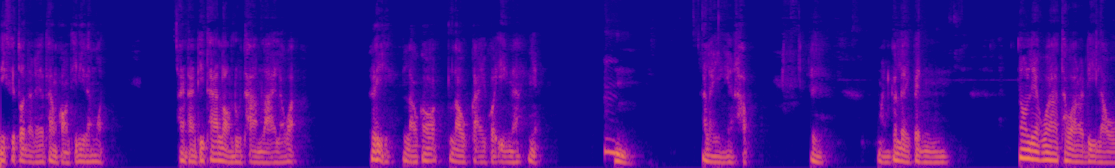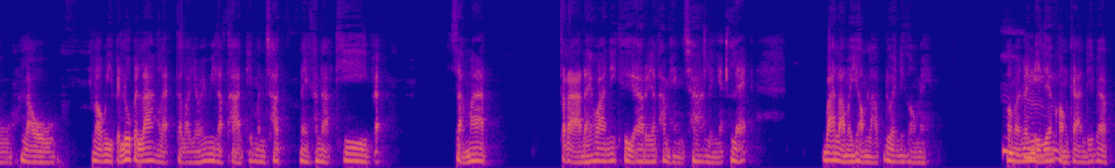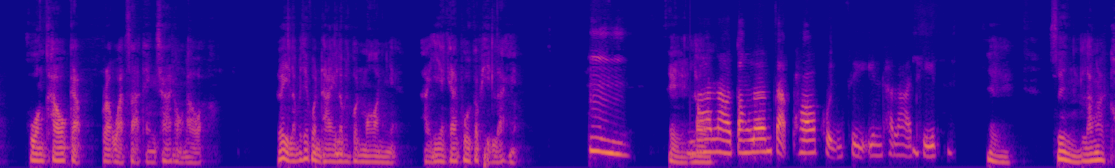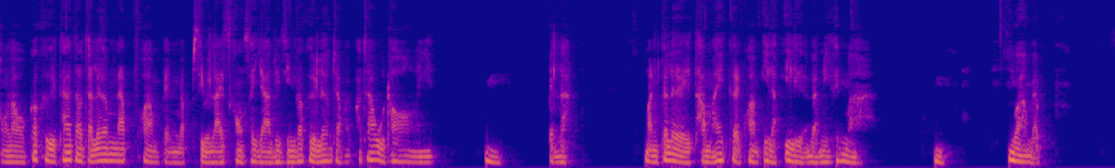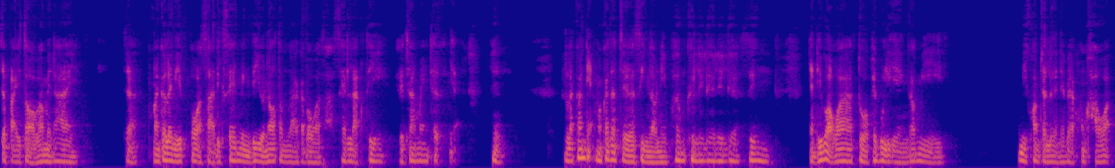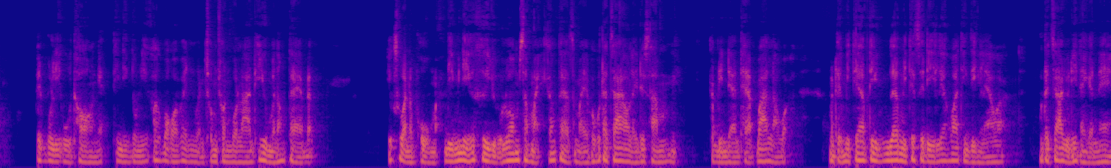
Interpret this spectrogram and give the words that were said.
นี่คือต้นอารยธรรมของที่นี่ทั้งหมดทางทางๆที่ถ้าลองดูไทม์ไลน์แล้วอะเฮ้ยเราก็เราไกลกว่าอีกนะเนี่ย อือืมมอะไรอย่างเงี้ยครับเออมันก็เลยเป็นต้องเรียกว่าทวารวดีเราเราเรามีเป็นรูปเป็นร่างแหละ แต่เรายังไม่มีหลักฐานที่มันชัดในขณะที่แบบสามารถ ตราได้ว่านี่คืออารยธรรมแห่งชาติอะไรเงี้ย และบ้านเราไม่ยอมรับด้วยนี่ก็ไหมเพราะมันไม่มีเรื่องของการที่แบบพ่วงเข้ากับประวัติศาสตร์แห่งชาติของเราอะเฮ้ยเราไม่ใช่คนไทยเราเป็นคนมอญเนี่ยไอ้เฮียแค่พูดก็ผิดแล้วเนี่ยอืมเออเราบ้านเราต้องเริ่มจากพ่อขุนศรีอินทราทิตย์เออซึ่งหลักของเราก็คือถ้าเราจะเริ่มนับความเป็นแบบซีวิไลซ์ของสยามจริงๆ ก็คือเริ่มจากพระเจ้าอู่ทองอะไรเงี้ยอืมเป็นหลัก มันก็เลยทำให้เกิดความอีหลักอีเหลือแบบนี้ขึ้นมา ว่าแบบจะไปต่อก็ไม่ได้จะมันก็เลยมีประวัติศาสตร์อีกเส้นหนึ่งที่อยู่นอกตำรากับประวัติศาสตร์เส้นหลักที่คือช่างแม่งเถอะเนี่ยแล้วก็เนี่ยมันก็จะเจอสิ่งเหล่านี้เพิ่มขึ้นเรื่อยๆเรื่อยๆซึ่ง อย่างที่บอกว่าตัวเพชรบุรีเองก็มี มีความเจริญในแบบของเขาอะเพชรบุรีอู่ทองเนี่ยจริงๆตรงนี้เขาบอกว่าเป็นเหมือนชุมชนโบราณที่อยู่มาตั้งแต่แบบยุคสุวรรณภูมิอะดีไม่ดีก็คืออยู่ร่วมสมัยตั้งแต่สมัยพระพุทธเจ้าเลยด้วยซ้ำกับดินแดนแถบบ้านเราอะ มันถึงมีที่ที่เริ่มมีทฤษฎีเรื่องว่าจริง ๆ แล้วอะพุทธเจ้าอยู่ที่ไหนกันแน่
